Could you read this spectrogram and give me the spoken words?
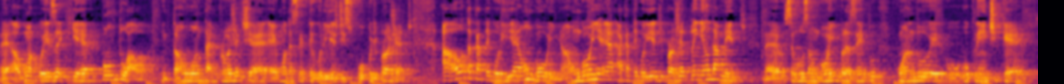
né, alguma coisa que é pontual. Então, o One Time Project é, é uma das categorias de escopo de projeto. A outra categoria é ongoing. A ongoing é a categoria de projeto em andamento. Né? Você usa ongoing, por exemplo, quando o, o cliente quer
